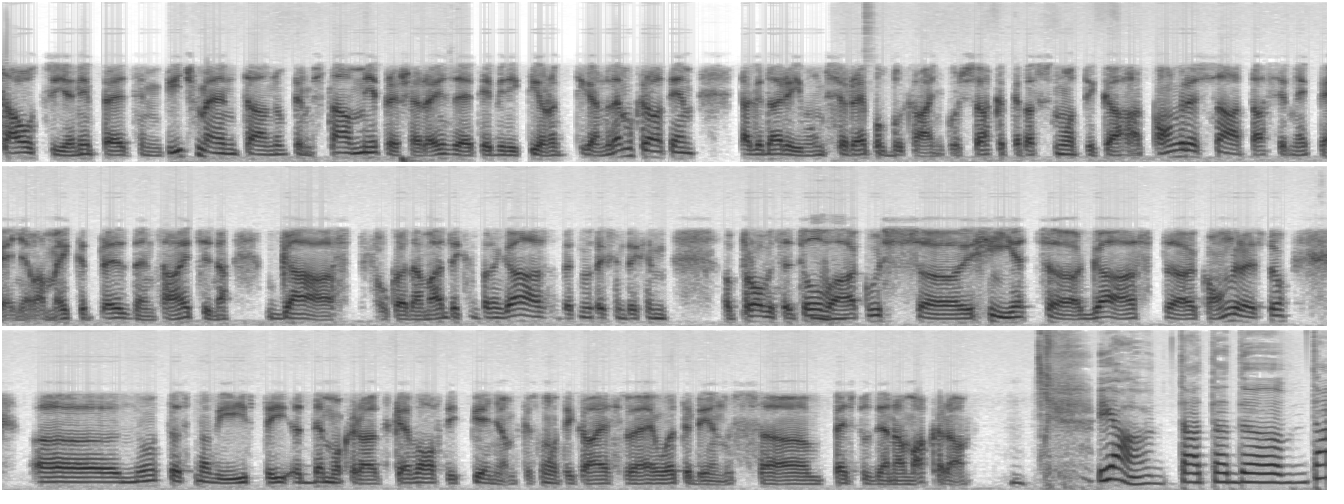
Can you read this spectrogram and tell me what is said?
saucieni pēc impeachmenta, nu, pirms tam iepriekšējā reizē tie bija tikai no, tikai no demokrātiem, tagad arī mums ir republikāņi, kurš saka, ka tas, notika kongresā, tas ir nepieņemami, kad prezidents aicina gāzt kaut kādām, teiksim, pat gāzt, bet, nu, teiksim, teiksim, provocēt cilvēkus, uh, iet uh, gāzt uh, kongresu. Uh, nu, tas nav īsti demokrātiski demokrātiskajā valstī pieņemt, kas notika ASV otrdienas uh, pēcpusdienā vakarā. Jā, tā tad tā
